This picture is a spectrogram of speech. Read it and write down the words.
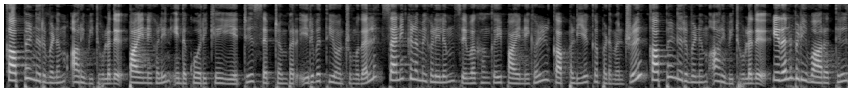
கப்பல் நிறுவனம் அறிவித்துள்ளது. பயணிகளின் இந்த கோரிக்கையை ஏற்று செப்டம்பர் இருபத்தி ஒன்று முதல் சனிக்கிழமைகளிலும் சிவகங்கை பயணிகள் கப்பல் இயக்கப்படும் என்று கப்பல் நிறுவனம் அறிவித்துள்ளது. இதன்படி வாரத்தில்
